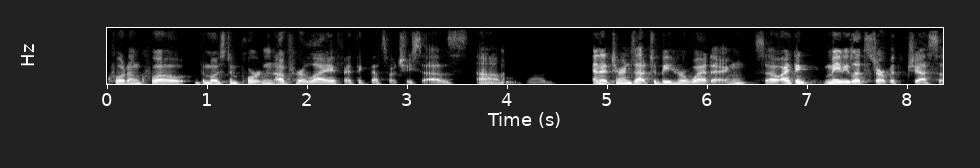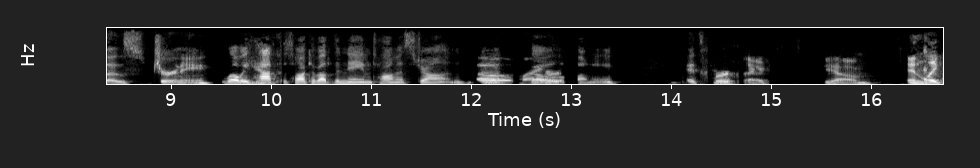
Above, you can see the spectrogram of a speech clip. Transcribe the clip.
quote unquote, the most important of her life. I think that's what she says. Um, and it turns out to be her wedding. So I think maybe let's start with Jessa's journey. Well, we Yeah. have to talk about the name Thomas John. Oh, my so God. funny. It's perfect. Yeah. And like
